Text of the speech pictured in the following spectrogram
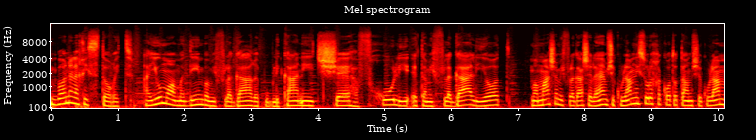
בוא נלך היסטורית. היו מועמדים במפלגה הרפובליקנית שהפכו לי את המפלגה להיות ממש המפלגה שלהם, שכולם ניסו לחקות אותם, שכולם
